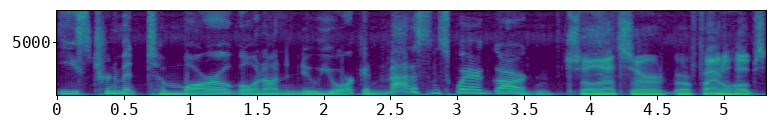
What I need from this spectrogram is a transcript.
East tournament tomorrow, going on in New York and Madison Square Garden. So that's our, our final hopes.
